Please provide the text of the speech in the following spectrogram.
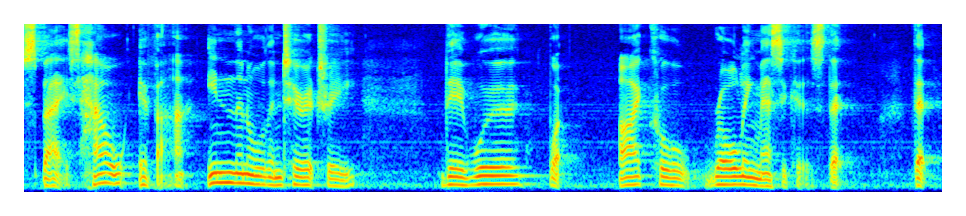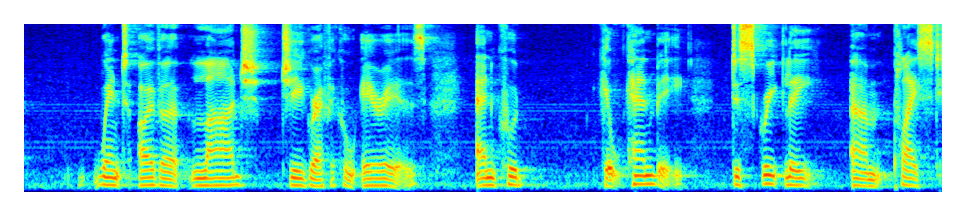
space. However, in the Northern Territory, there were what I call rolling massacres that, that went over large geographical areas and could can be discreetly um, placed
